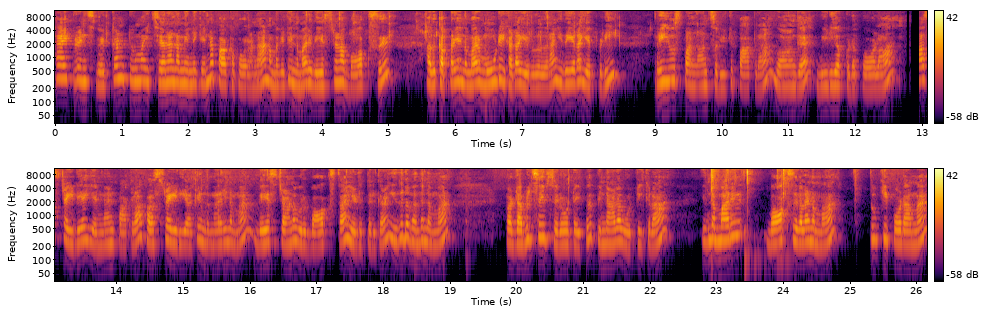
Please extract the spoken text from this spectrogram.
Hi friends welcome to my channel நம்ம இன்றைக்கி என்ன பார்க்க போகிறோன்னா நம்மக்கிட்ட இந்த மாதிரி வேஸ்டான பாக்ஸு அதுக்கப்புறம் இந்த மாதிரி மூடிகடை இருந்ததுன்னா இதையெல்லாம் எப்படி ரீயூஸ் பண்ணலான்னு சொல்லிட்டு பார்க்கலாம். வாங்க வீடியோ கூட போகலாம் ஃபர்ஸ்ட் ஐடியா என்னன்னு பார்க்கலாம். ஃபர்ஸ்ட் ஐடியாவுக்கு இந்த மாதிரி நம்ம வேஸ்டான ஒரு பாக்ஸ் தான் எடுத்திருக்கிறேன். இதில் வந்து நம்ம இப்போ டபுள் சைட் செலோ டைப்பு பின்னால் ஒட்டிக்கலாம். இந்த மாதிரி பாக்ஸுகளை நம்ம தூக்கி போடாமல்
